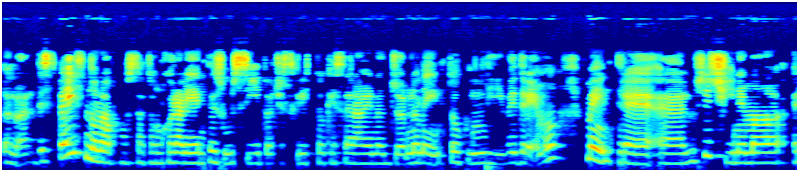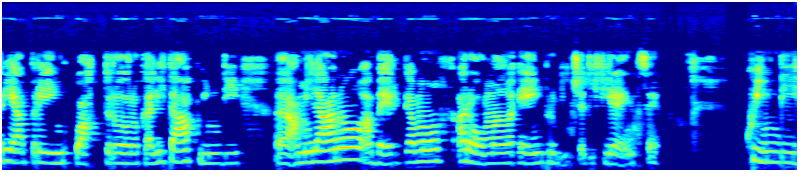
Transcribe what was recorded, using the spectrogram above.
allora, The Space non ha postato ancora niente sul sito, c'è scritto che sarà in aggiornamento, quindi vedremo, mentre eh, Lucy Cinema riapre in quattro località, quindi eh, a Milano, a Bergamo, a Roma e in provincia di Firenze. Quindi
